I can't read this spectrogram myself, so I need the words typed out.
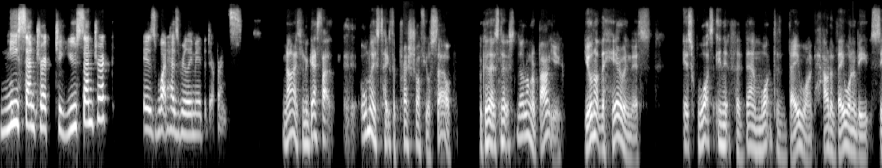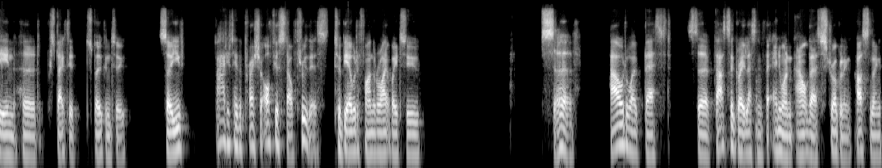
me centric to you centric is what has really made the difference. Nice. And I guess that almost takes the pressure off yourself because it's no, it's no longer about you. You're not the hero in this. It's what's in it for them. What do they want? How do they want to be seen, heard, respected, spoken to? So you've actually taken the pressure off yourself through this to be able to find the right way to serve. How do I best serve? That's a great lesson for anyone out there struggling, hustling,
